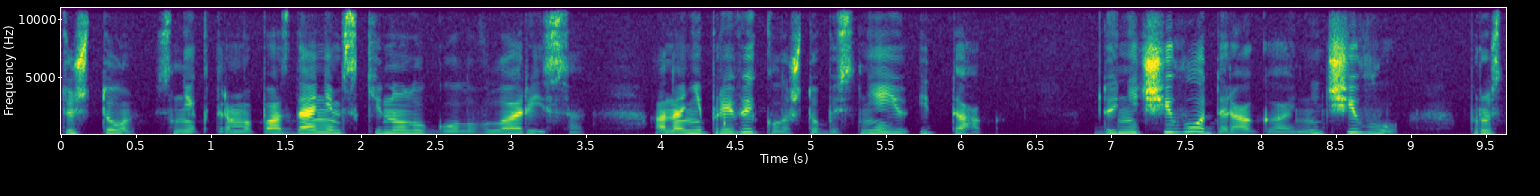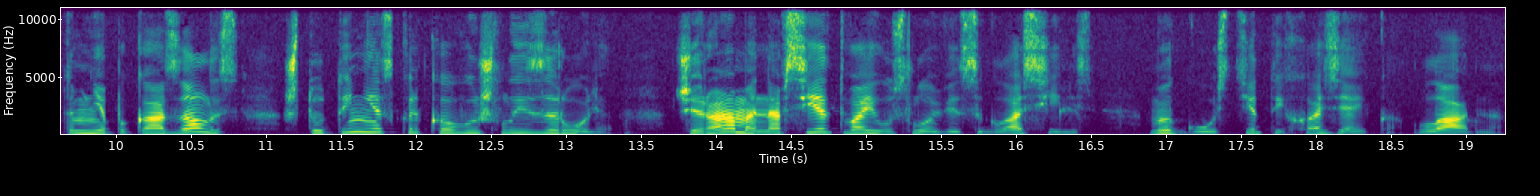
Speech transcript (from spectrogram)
«Ты что?» – с некоторым опозданием вскинула голову Лариса. Она не привыкла, чтобы с нею и так. «Да ничего, дорогая, ничего. Просто мне показалось, что ты несколько вышла из роли. Вчера мы на все твои условия согласились. Мы гости, ты хозяйка. Ладно,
